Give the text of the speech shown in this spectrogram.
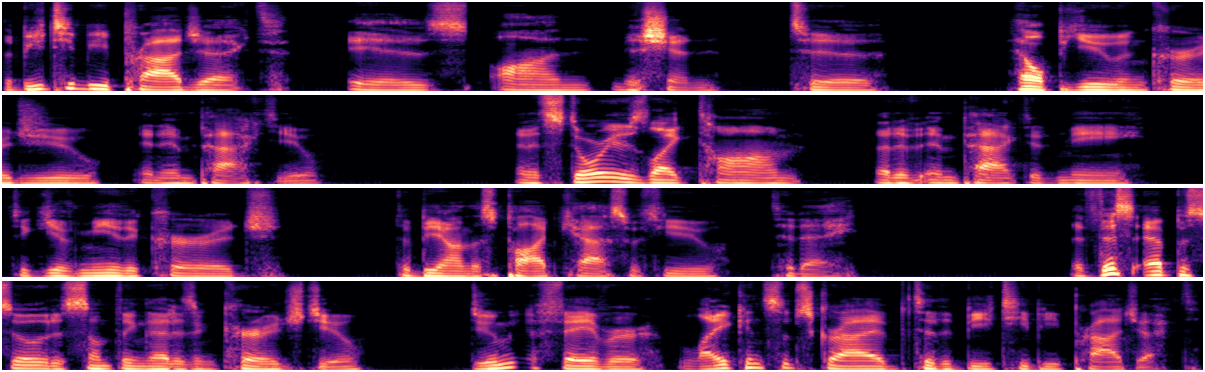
the BTB project is on mission to help you, encourage you, and impact you. And it's stories like Tom that have impacted me to give me the courage to be on this podcast with you today. If this episode is something that has encouraged you, do me a favor, like and subscribe to the BTB project.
